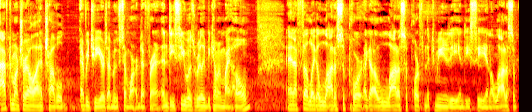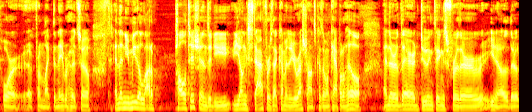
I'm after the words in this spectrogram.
after Montreal, I had traveled every two years, I moved somewhere different. And DC was really becoming my home. And I felt like a lot of support. I got a lot of support from the community in DC and a lot of support uh, from like the neighborhood. So, and then you meet a lot of politicians and you young staffers that come into your restaurants because I'm on Capitol Hill and they're there doing things for their you know their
